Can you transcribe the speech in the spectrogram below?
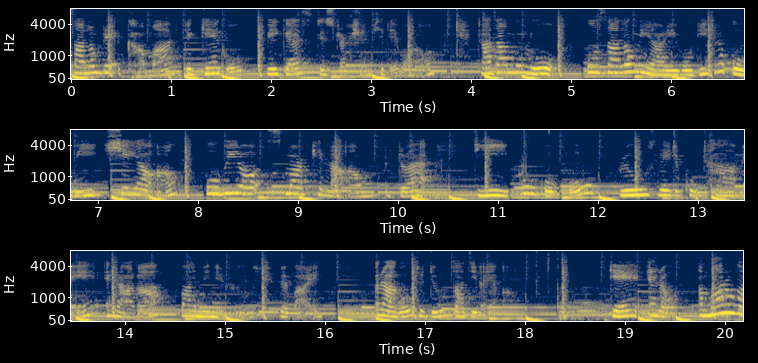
စာလုပ်တဲ့အခါမှာတကယ်ကို biggest distraction ဖြစ်တယ်ပေါ့နော်။ ဒါကြောင့်မို့လို့ကိုစာလုပ်နေရတွေကိုဒီထက်ပိုပြီးရှေ့ရောက်အောင်ပိုပြီးတော့ smart ဖြစ်လာအောင်အတွက်ဒီကိုကိုကို rules လေးတစ်ခုထားရမယ်အဲ့ဒါက5 minute rules ဖြစ်ပါတယ်အဲ့ဒါကိုတူတူသွားကြည့်လိုက်ရအောင်ကဲအဲ့တော့အမားတို့က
